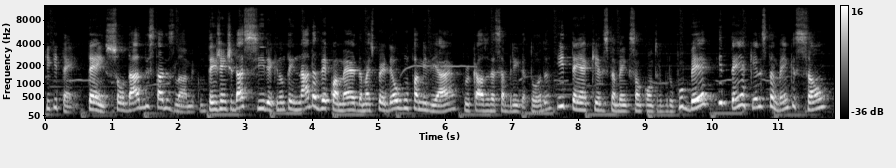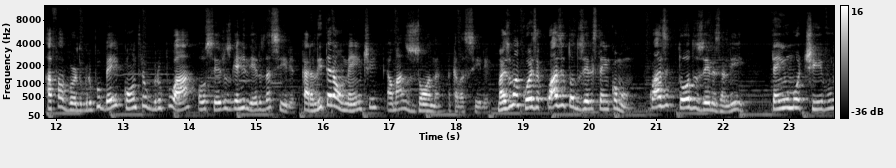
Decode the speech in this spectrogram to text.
que que tem? Tem soldado do Estado Islâmico, tem gente da Síria que não tem nada a ver com a merda, mas perdeu algum familiar por causa dessa briga toda, e tem aqueles também que são contra o grupo B, e tem aqueles também que são a favor do grupo B e contra o grupo A, ou seja, os guerrilheiros da Síria. Cara, literalmente é uma zona aquela Síria. Mas uma coisa quase todos eles têm em comum. Quase todos eles ali têm um motivo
